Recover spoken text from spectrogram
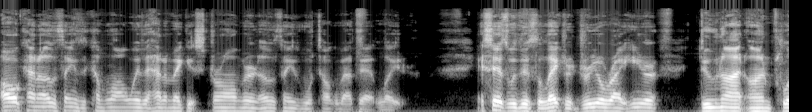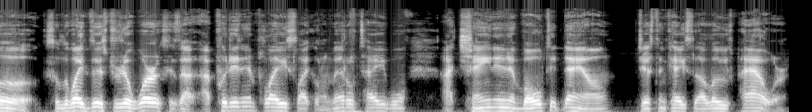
all kind of other things that come along with it, how to make it stronger and other things. We'll talk about that later. It says with this electric drill right here, do not unplug. So the way this drill works is I, I put it in place like on a metal table. I chain it and bolt it down just in case I lose power.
